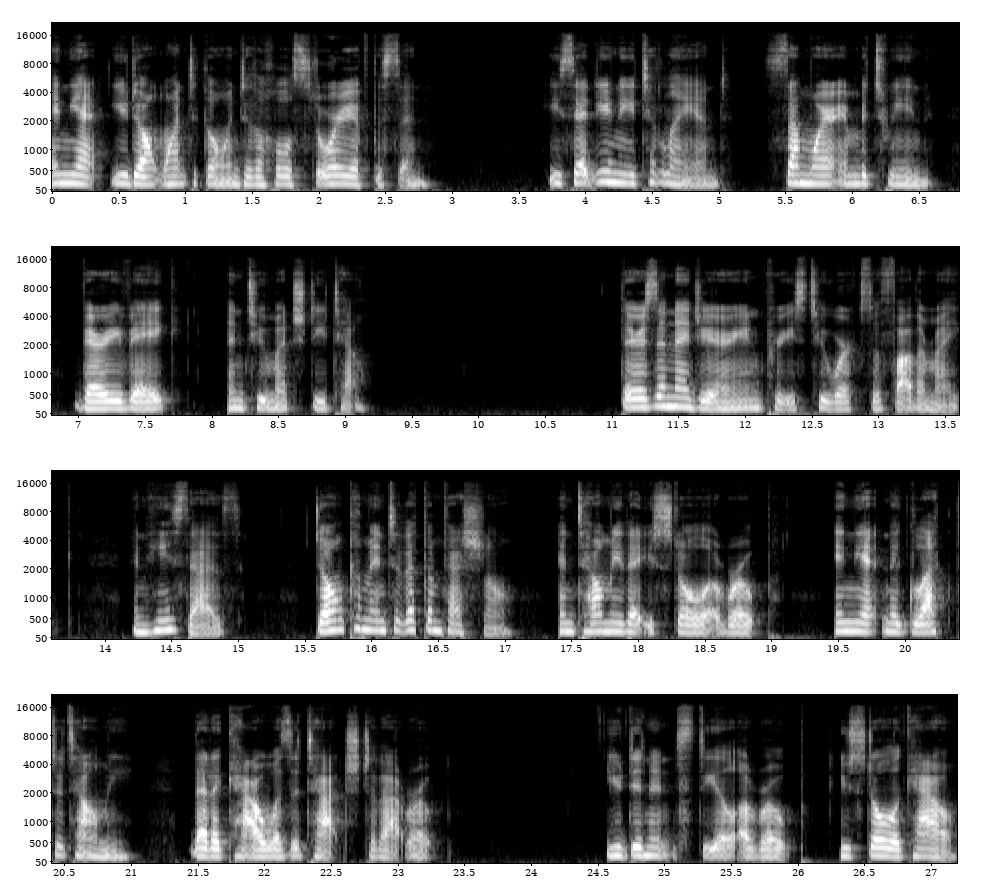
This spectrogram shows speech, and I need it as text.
and yet you don't want to go into the whole story of the sin. He said you need to land somewhere in between very vague and too much detail. There is a Nigerian priest who works with Father Mike, and he says, Don't come into the confessional and tell me that you stole a rope, and yet neglect to tell me that a cow was attached to that rope. You didn't steal a rope, you stole a cow.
